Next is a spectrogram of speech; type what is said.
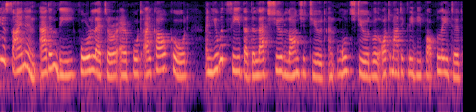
you sign in, add in the four-letter airport ICAO code and you would see that the latitude, longitude and altitude will automatically be populated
